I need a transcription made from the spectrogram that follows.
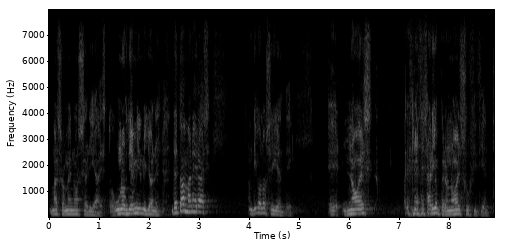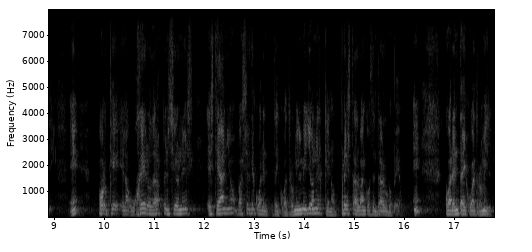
más o menos sería esto, unos 10.000 millones. De todas maneras, digo lo siguiente, eh, no es, es, necesario, pero no es suficiente, ¿eh? porque el agujero de las pensiones este año va a ser de 44.000 millones que nos presta el Banco Central Europeo. ¿eh? 44.000.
